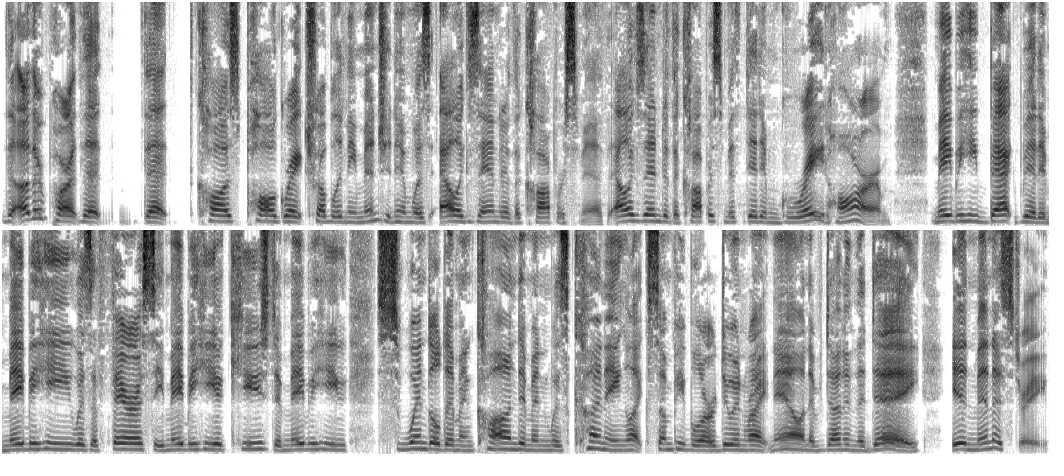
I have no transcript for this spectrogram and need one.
the other part that, that caused Paul great trouble, and he mentioned him, was Alexander the coppersmith. Alexander the coppersmith did him great harm. Maybe he backbit him. Maybe he was a Pharisee. Maybe he accused him. Maybe he swindled him and conned him and was cunning like some people are doing right now and have done in the day in ministry.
